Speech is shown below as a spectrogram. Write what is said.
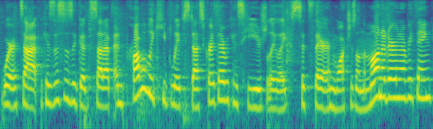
where it's at because this is a good setup and probably keep Leif's desk right there because he usually like sits there and watches on the monitor and everything.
